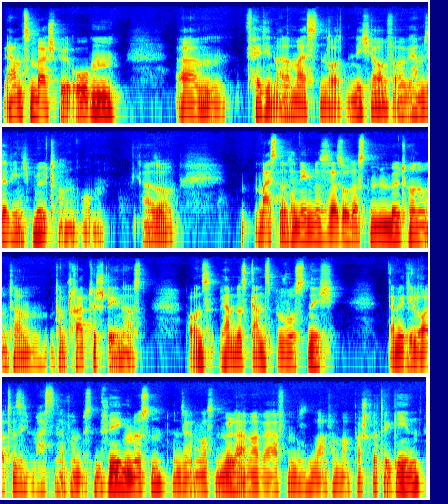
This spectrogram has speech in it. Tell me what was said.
Wir haben zum Beispiel oben, ähm, fällt den allermeisten Leuten nicht auf, aber wir haben sehr wenig Mülltonnen oben. Also meisten Unternehmen ist es ja so, dass du eine Mülltonne unterm, unterm Schreibtisch stehen hast. Bei uns, wir haben das ganz bewusst nicht, damit die Leute sich meistens einfach ein bisschen bewegen müssen. Wenn sie irgendwas in den Mülleimer werfen, müssen sie einfach mal ein paar Schritte gehen,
